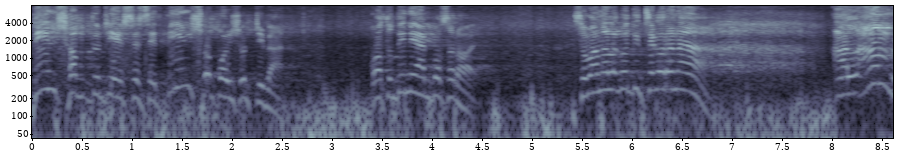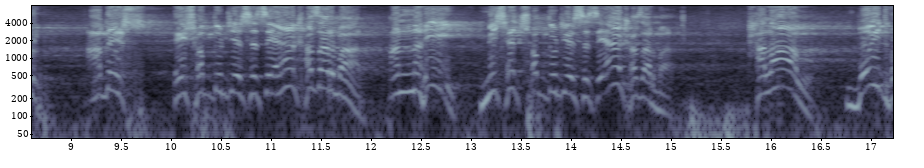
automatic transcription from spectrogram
দিন শব্দটি এসেছে তিনশো পঁয়ষট্টি বার। কতদিনে এক বছর হয়? সোমান করতে ইচ্ছে করে না। আল আমর, আদেশ, এই শব্দটি এসেছে এক হাজার বার। আর নাহি, নিষেধ শব্দটি এসেছে এক হাজার বার। হালাল বৈধ।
